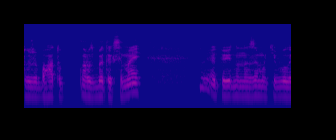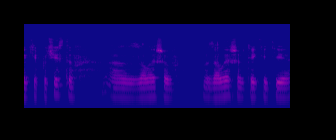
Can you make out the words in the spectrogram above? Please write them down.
дуже багато розбитих сімей. Ну, я відповідно на зиму ті вулики почистив, е, залишив, залишив тільки ті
